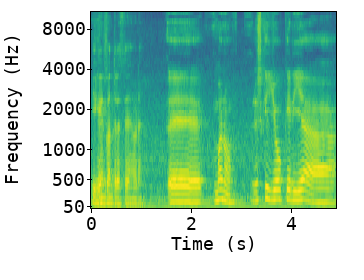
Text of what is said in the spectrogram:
¿Y Y qué encontraste ahora? Eh, bueno, es que yo quería,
